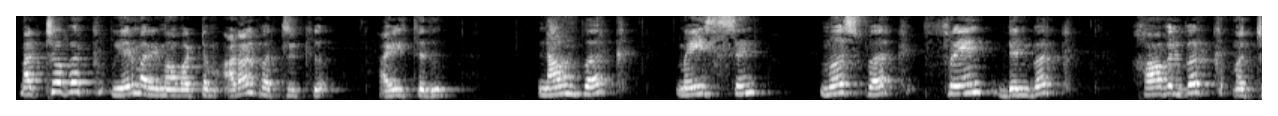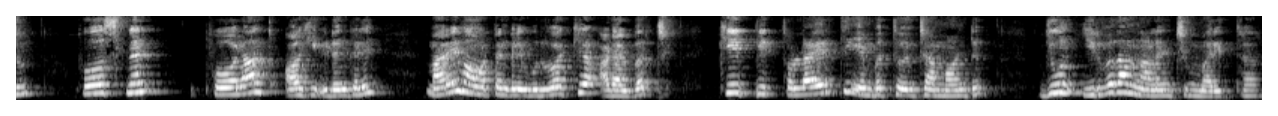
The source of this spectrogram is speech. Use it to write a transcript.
மற்றவர்க் உயர்மறை மாவட்டம் அடால்பற்றிற்கு அளித்தது. நவம்பர்க் மெய்சன் மர்ஸ்பர்க் ஃப்ரேன்டென்பர்க் ஹாவல்பர்க் மற்றும் போஸ்னன் போலாந்த் ஆகிய இடங்களில் மறை மாவட்டங்களை உருவாக்கிய அடால்பர்ட் கிபி தொள்ளாயிரத்தி எண்பத்தி ஒன்றாம் ஆண்டு ஜூன் இருபதாம் நாளன்று மறித்தார்.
